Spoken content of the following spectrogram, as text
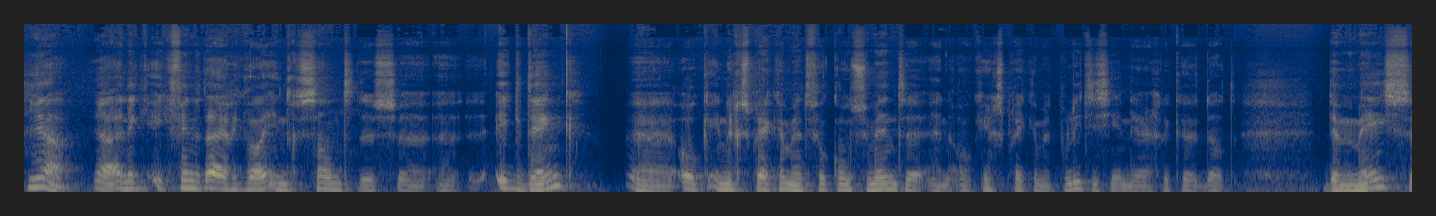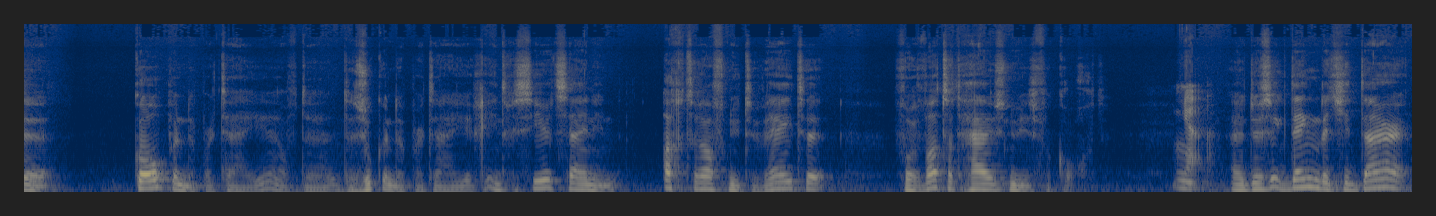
Ja, ja en ik, ik vind het eigenlijk wel interessant. Dus ik denk, uh, ook in de gesprekken met veel consumenten en ook in gesprekken met politici en dergelijke, dat de meeste kopende partijen of de, de zoekende partijen geïnteresseerd zijn in achteraf nu te weten voor wat het huis nu is verkocht. Ja. Uh, dus ik denk dat, je daar,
